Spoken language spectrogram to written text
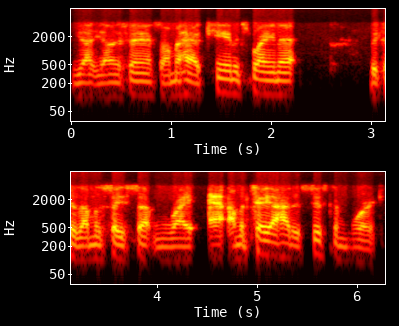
You, you understand? So I'm gonna have Ken explain that because I'm gonna say something right. I'm gonna tell you how the system works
